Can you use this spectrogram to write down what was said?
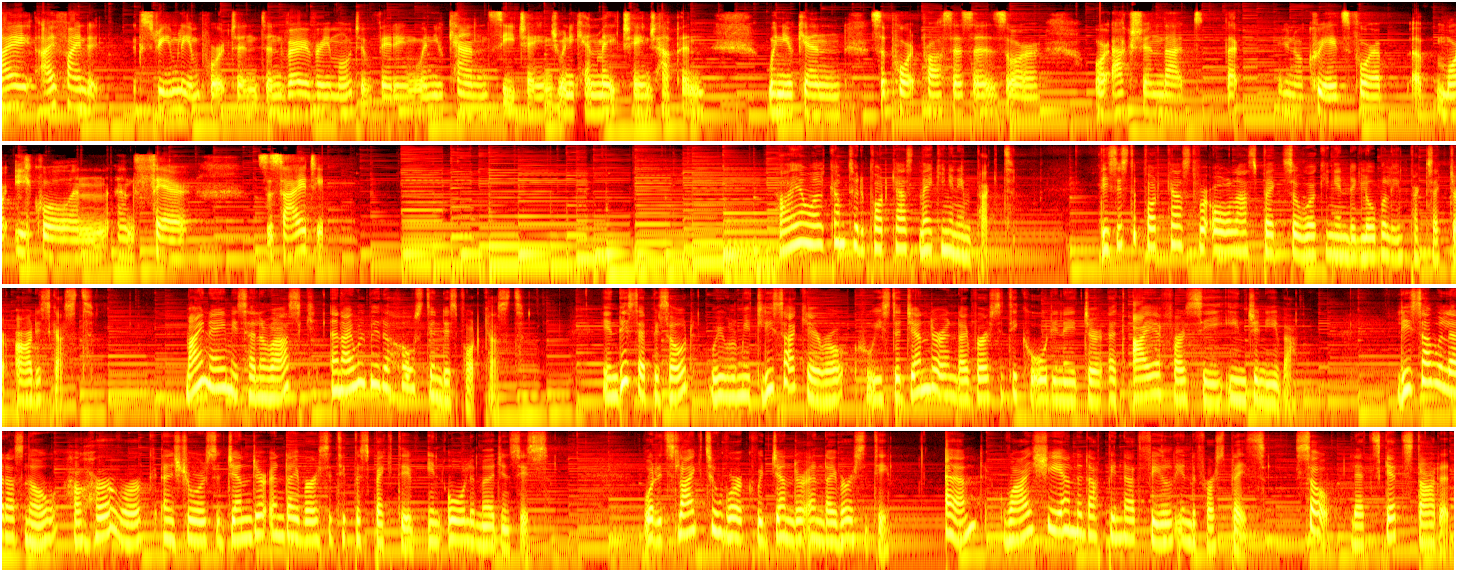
I, I find it extremely important and very, very motivating when you can see change, when you can make change happen, when you can support processes or, or action that, that you know, creates for a, a more equal and, and fair society. Hi, and welcome to the podcast Making an Impact. This is the podcast where all aspects of working in the global impact sector are discussed. My name is Helen Rask, and I will be the host in this podcast. In this episode, we will meet Lisa Akero, who is the Gender and Diversity Coordinator at IFRC in Geneva. Lisa will let us know how her work ensures a gender and diversity perspective in all emergencies, what it's like to work with gender and diversity, and why she ended up in that field in the first place. So, let's get started.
